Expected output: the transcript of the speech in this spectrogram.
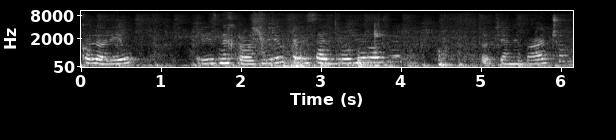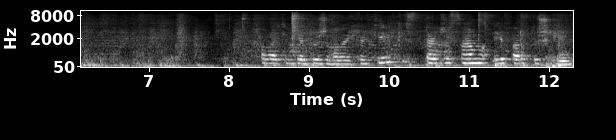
кольорів, різних розмірів. 52 розмір. Тут я не бачу. Халатів є дуже велика кількість, так же само і фартушків.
